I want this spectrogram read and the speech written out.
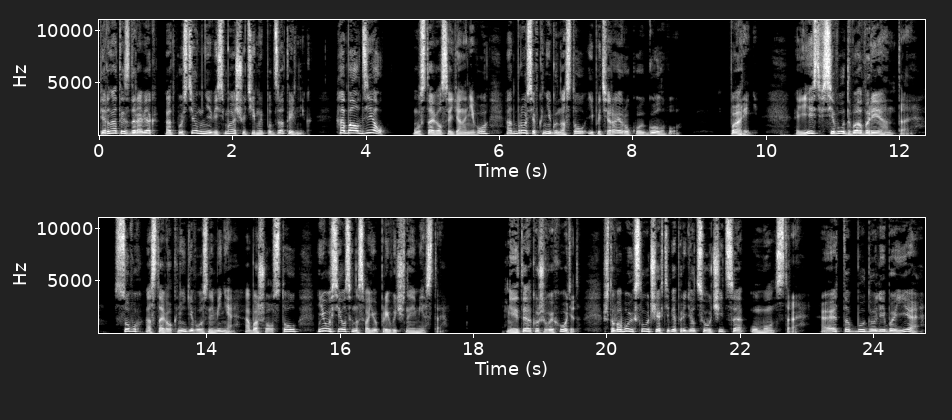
Пернатый здоровяк отпустил мне весьма ощутимый подзатыльник. «Обалдел!» Уставился я на него, отбросив книгу на стол и потирая рукой голову. «Парень, есть всего два варианта. Совух оставил книги возле меня, обошел стол и уселся на свое привычное место. И так уж выходит, что в обоих случаях тебе придется учиться у монстра. Это буду либо я,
